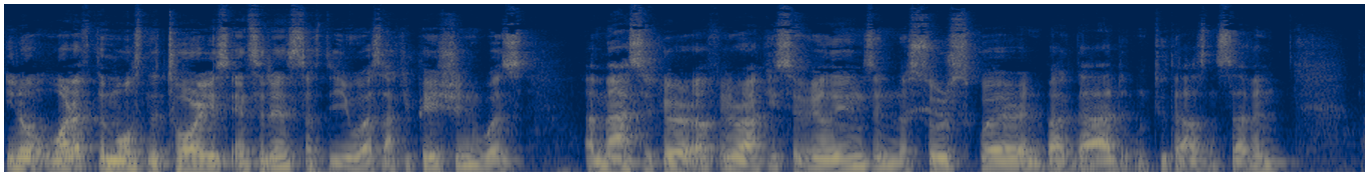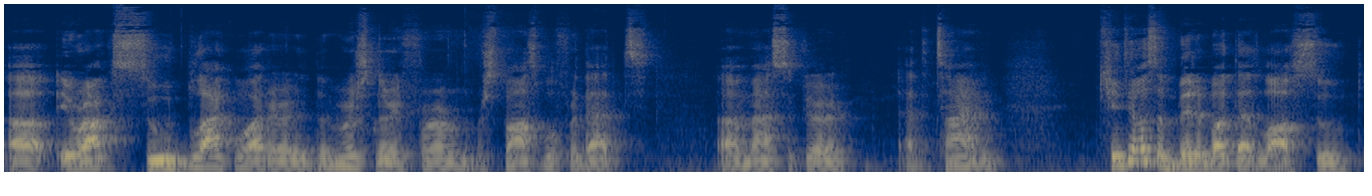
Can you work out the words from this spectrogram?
You know, one of the most notorious incidents of the US occupation was a massacre of Iraqi civilians in Nisour Square in Baghdad in 2007. Uh, Iraq sued Blackwater, the mercenary firm responsible for that uh, massacre at the time. Can you tell us a bit about that lawsuit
